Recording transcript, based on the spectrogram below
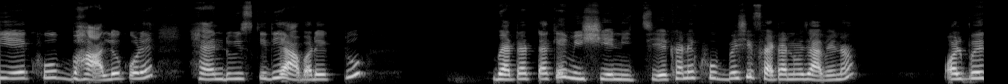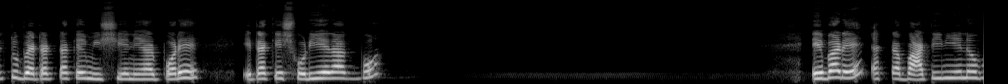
দিয়ে খুব ভালো করে হ্যান্ড উইস্কি দিয়ে আবার একটু ব্যাটারটাকে মিশিয়ে নিচ্ছি। এখানে খুব বেশি ফ্যাটানো যাবে না। অল্প একটু ব্যাটারটাকে মিশিয়ে নেওয়ার পরে এটাকে সরিয়ে রাখব। এবারে একটা বাটি নিয়ে নেব।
